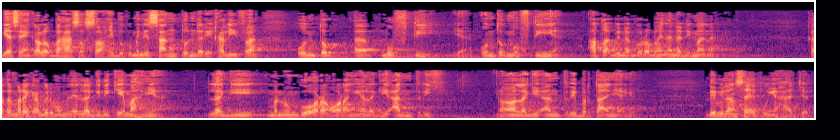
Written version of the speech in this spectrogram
Biasanya kalau bahasa sahibukum ini santun dari khalifah untuk uh, mufti, ya, untuk muftinya. Atau bin Abi Rabah ada di mana? Kata mereka Amir Mu'minin lagi di kemahnya, lagi menunggu orang-orang yang lagi antri. Oh, lagi antri bertanya gitu. Dia bilang saya punya hajat,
